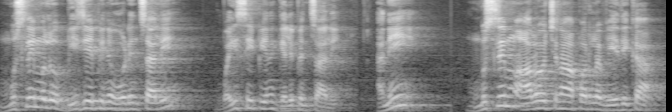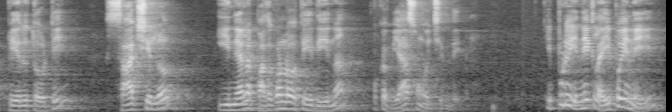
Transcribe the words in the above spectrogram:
ముస్లింలు బీజేపీని ఓడించాలి వైసీపీని గెలిపించాలి అని ముస్లిం ఆలోచనాపరుల వేదిక పేరుతోటి సాక్షిలో ఈ నెల పదకొండవ తేదీన ఒక వ్యాసం వచ్చింది. ఇప్పుడు ఎన్నికలు అయిపోయినాయి.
